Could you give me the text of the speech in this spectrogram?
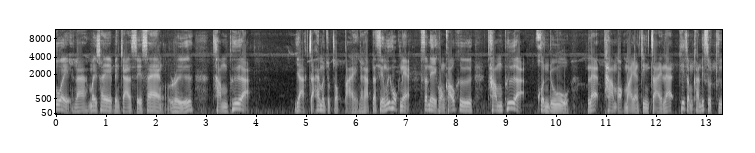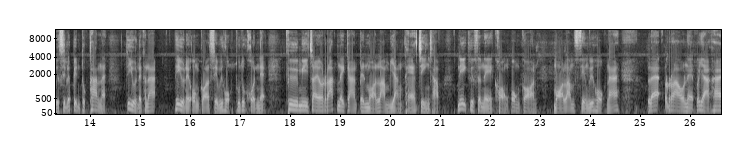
ด้วยนะ ไม่ใช่เป็นการเสแสร้งหรือทำเพื่อ อยากจะให้มันจบๆไปนะครับ แต่เสียงวิหกเนี่ยเสน่ห์ของเขาคือทำเพื่อคนดูและทำออกมาอย่างจริงใจ และที่สำคัญที่สุดคือศิลปินทุกท่านน่ะที่อยู่ในคณะที่อยู่ในองค์กรเสียงวิหกทุกๆคนเนี่ยคือมีใจรักในการเป็นหมอลำอย่างแท้จริงครับ นี่คือเสน่ห์ขององค์กรหมอลำเสียงวิหกนะ และเราเนี่ยก็อยากให้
